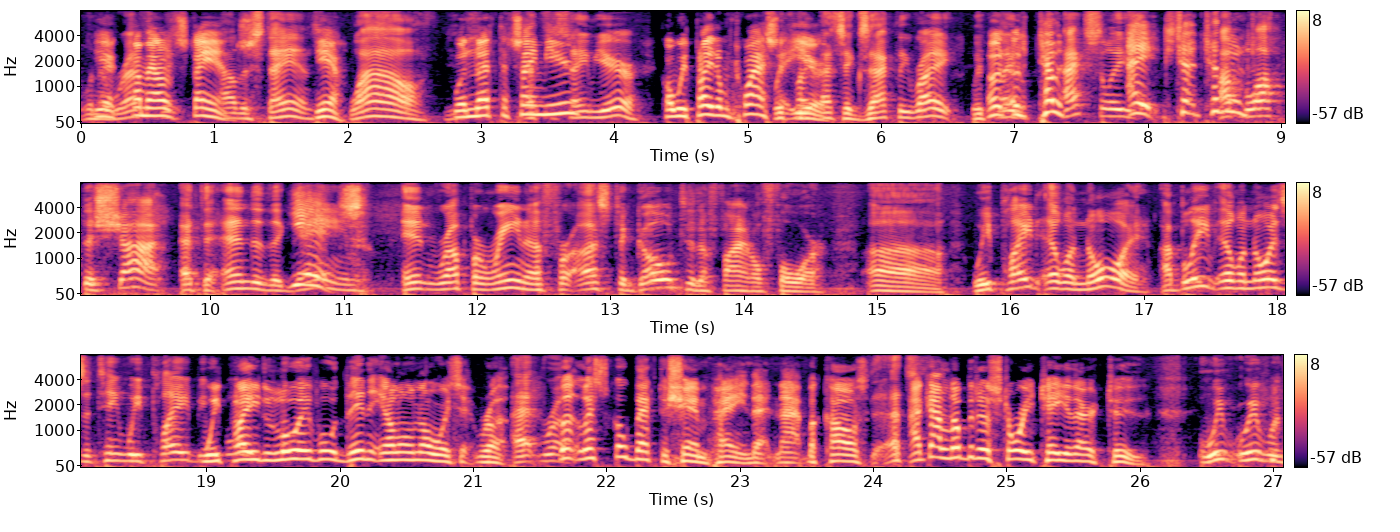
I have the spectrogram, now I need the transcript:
when yeah, the refs come out of stands. Out of the stands. Yeah. Wow. Wasn't that the same That's year? The same year. Oh, we played them twice We that played- year. That's exactly right. We Uh, uh, played, tell actually, hey, tell I blocked the shot at the end of the game Yes. in Rupp Arena for us to go to the Final Four Uh, we played Illinois. I believe Illinois is the team we played. Before. We played Louisville, then Illinois at Rupp. At Rupp. But let's go back to Champaign that night because That's- I got a little bit of a story to tell you there too. We we were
